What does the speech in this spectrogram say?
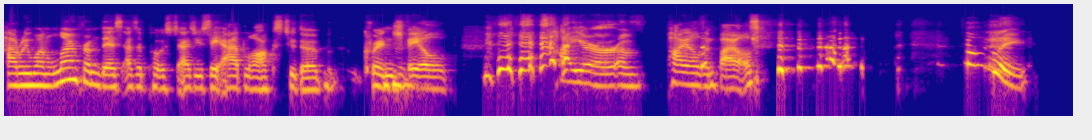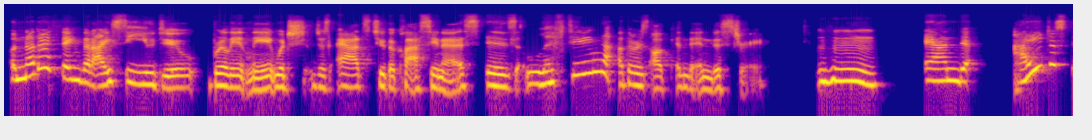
how do we want to learn from this as opposed to as you say add locks to the cringe mm-hmm. fail fire of piles and files. totally. Another thing that I see you do brilliantly, which just adds to the classiness, is lifting others up in the industry. Mm-hmm. And I just,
